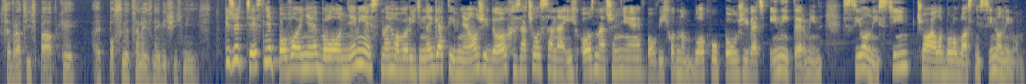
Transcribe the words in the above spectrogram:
se vrací zpátky a je posvěcený z nejvyšších míst. Keďže tesne po vojne bolo nemiestne hovoriť negatívne o Židoch, začal sa na ich označenie vo východnom bloku používať iný termín – sionisti, čo ale bolo vlastne synonymum.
